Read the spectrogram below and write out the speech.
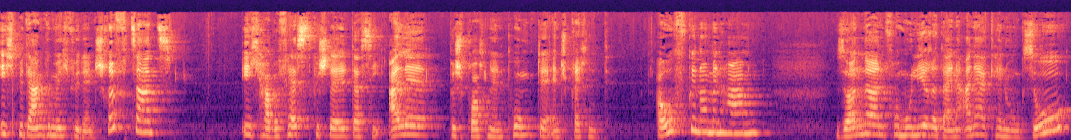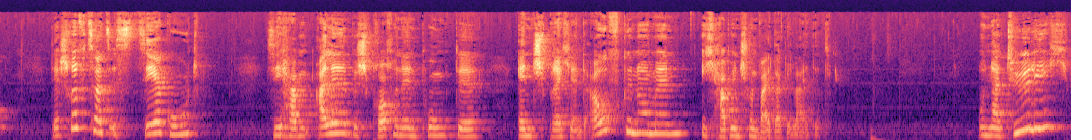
ich bedanke mich für den Schriftsatz. Ich habe festgestellt, dass Sie alle besprochenen Punkte entsprechend aufgenommen haben, sondern formuliere deine Anerkennung so. Der Schriftsatz ist sehr gut. Sie haben alle besprochenen Punkte entsprechend aufgenommen. Ich habe ihn schon weitergeleitet. Und natürlich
